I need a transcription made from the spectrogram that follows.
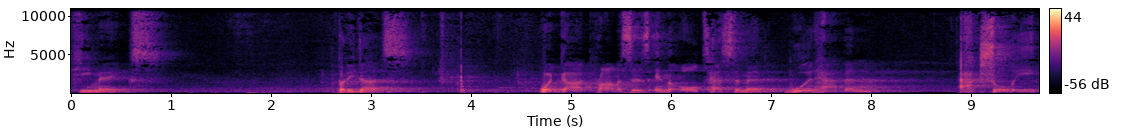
he makes? But he does. What God promises in the Old Testament would happen actually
